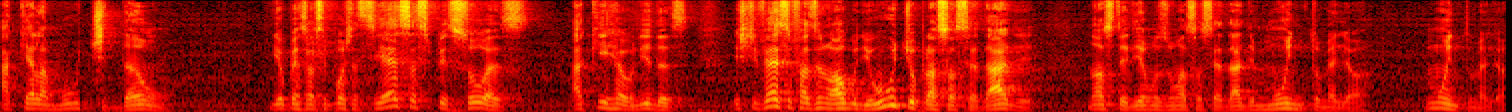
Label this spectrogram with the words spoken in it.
aquela multidão. E eu pensava assim, poxa, se essas pessoas aqui reunidas estivessem fazendo algo de útil para a sociedade, nós teríamos uma sociedade muito melhor. Muito melhor.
